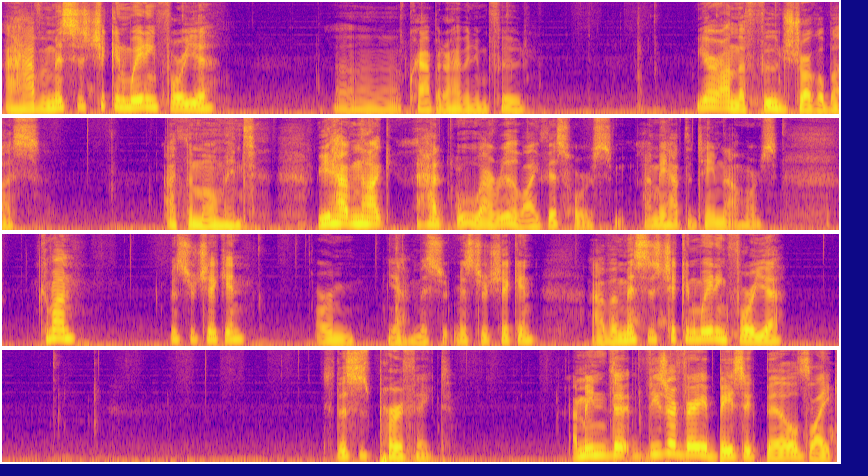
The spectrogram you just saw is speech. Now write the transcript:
I have a Mrs. Chicken waiting for you. Uh, crap, I don't have any food. We are on the food struggle bus at the moment. We have not had... Ooh, I really like this horse. I may have to tame that horse. Come on, Mr. Chicken. Or, yeah, Mr. Mr. Chicken. I have a Mrs. Chicken waiting for you. So this is perfect. I mean, the, these are very basic builds. Like,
